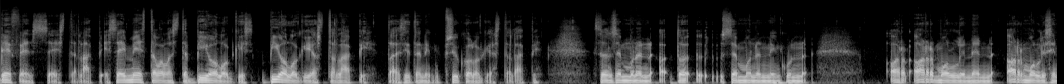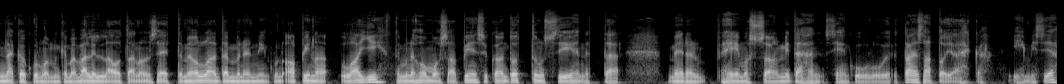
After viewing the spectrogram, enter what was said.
defensseistä läpi. Se ei mene tavallaan sitä biologis, biologiasta läpi tai sitä niin kuin psykologiasta läpi. Se on semmoinen, to, semmoinen niin kuin ar, armollinen, armollisin näkökulma, minkä mä välillä otan, on se, että me ollaan tämmöinen niin kuin apina-laji, tämmöinen homo sapiens, joka on tottunut siihen, että meidän heimossa on, mitähän siihen kuuluu, jotain satoja ehkä ihmisiä.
